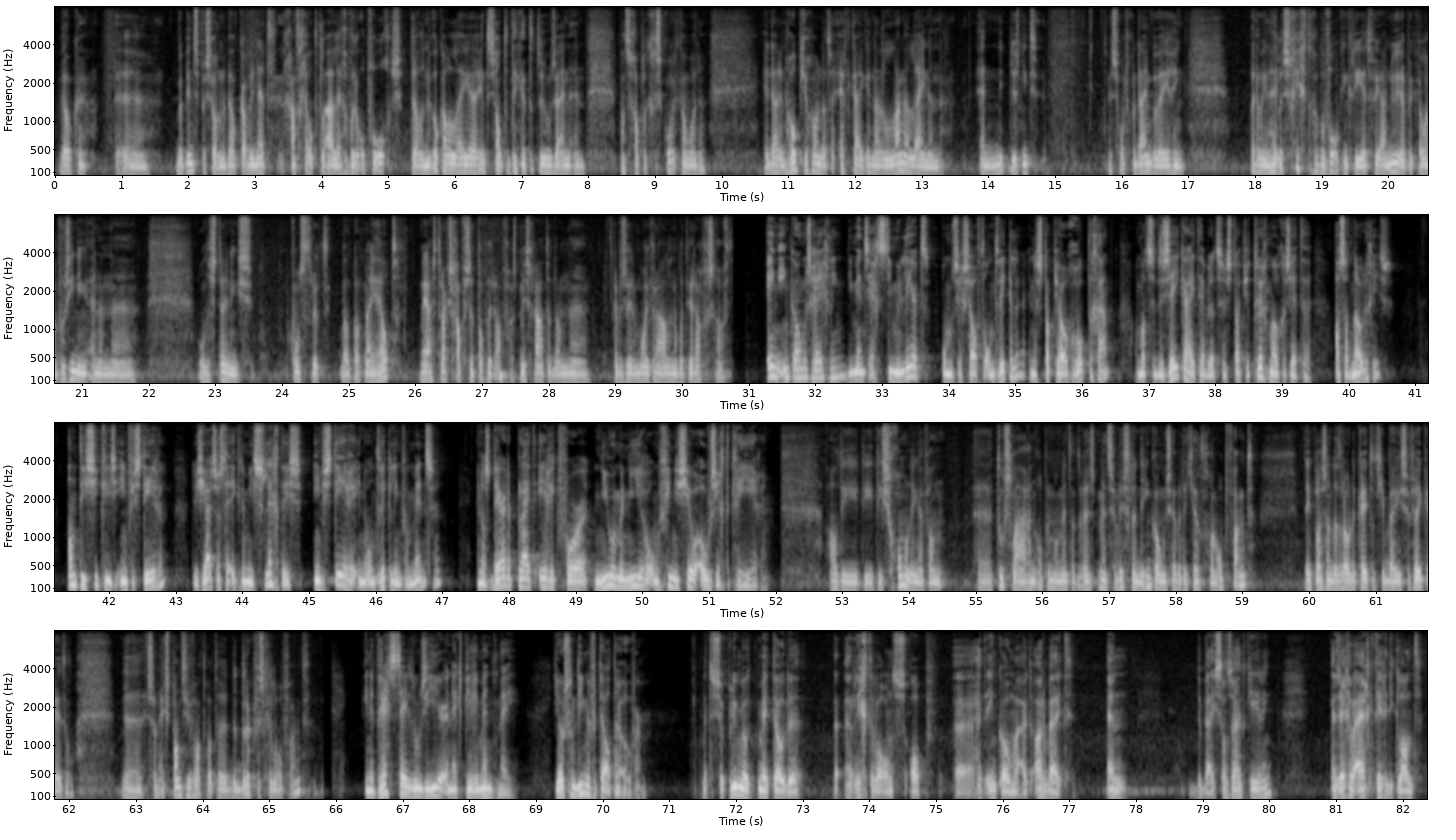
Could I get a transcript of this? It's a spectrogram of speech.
welke uh, bewindspersonen, welk kabinet gaat geld klaarleggen voor de opvolgers? Terwijl er nu ook allerlei uh, interessante dingen te doen zijn en maatschappelijk gescoord kan worden. En daarin hoop je gewoon dat we echt kijken naar de lange lijnen. En dus niet een soort gordijnbeweging waardoor je een hele schichtige bevolking creëert. Van ja, nu heb ik wel een voorziening en een uh, ondersteuningsconstruct wat, wat mij helpt. Maar ja, straks schaffen ze het toch weer af. Als het misgaat, dan uh, hebben ze weer een mooi verhaal en dan wordt het weer afgeschaft. Eén inkomensregeling die mensen echt stimuleert om zichzelf te ontwikkelen en een stapje hoger op te gaan, omdat ze de zekerheid hebben dat ze een stapje terug mogen zetten als dat nodig is. Anticyclisch investeren, dus juist als de economie slecht is, investeren in de ontwikkeling van mensen. En als derde pleit Erik voor nieuwe manieren om financieel overzicht te creëren. Al die, die, die schommelingen van uh, toeslagen op het moment dat mensen wisselende inkomens hebben, dat je dat gewoon opvangt. Denk wel eens aan dat rode keteltje bij je cv-ketel. Zo'n expansievat wat de, de drukverschillen opvangt. In het rechtssteden doen ze hier een experiment mee. Joost van Diemen vertelt erover. Met de supplu-methode uh, richten we ons op uh, het inkomen uit arbeid en de bijstandsuitkering. En zeggen we eigenlijk tegen die klant,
